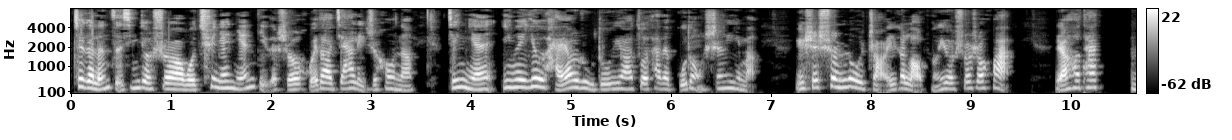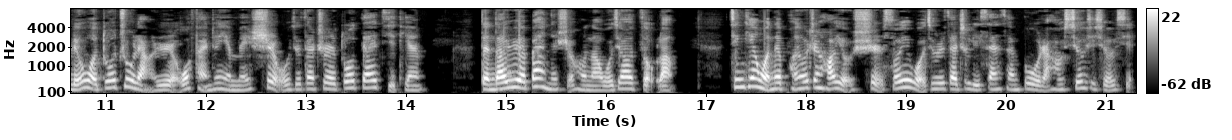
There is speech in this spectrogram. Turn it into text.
这个冷子兴就说：“我去年年底的时候回到家里之后呢，今年因为又还要入都，又要做他的古董生意嘛，于是顺路找一个老朋友说说话。然后他留我多住两日，我反正也没事，我就在这儿多待几天。等到月半的时候呢，我就要走了。今天我那朋友正好有事，所以我就是在这里散散步，然后休息休息。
